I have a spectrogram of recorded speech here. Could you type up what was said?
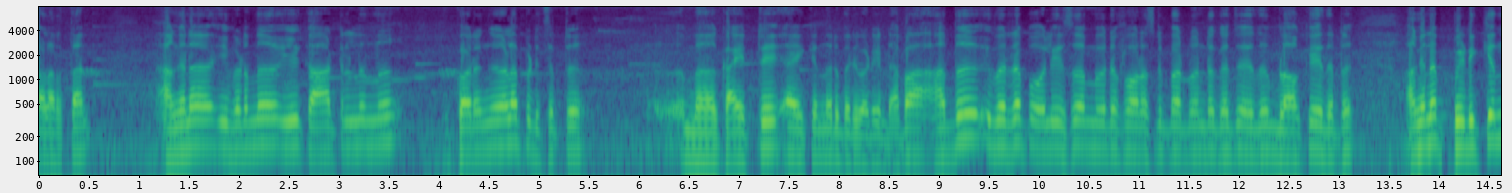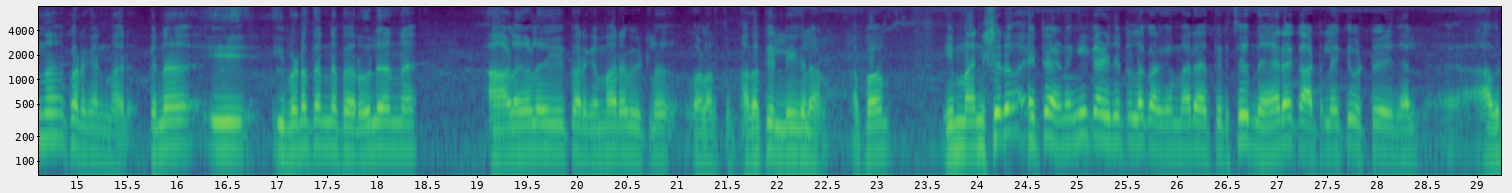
വളർത്താൻ. അങ്ങനെ ഇവിടുന്ന് ഈ കാട്ടിൽ നിന്ന് കുരങ്ങുകളെ പിടിച്ചിട്ട് കയറ്റി അയക്കുന്ന ഒരു പരിപാടിയുണ്ട്. അപ്പോൾ അത് ഇവരുടെ പോലീസും ഇവരുടെ ഫോറസ്റ്റ് ഡിപ്പാർട്ട്മെന്റൊക്കെ ചെയ്ത് ബ്ലോക്ക് ചെയ്തിട്ട് അങ്ങനെ പിടിക്കുന്ന കുരങ്ങന്മാർ. പിന്നെ ഈ ഇവിടെ തന്നെ പെറുവിൽ തന്നെ ആളുകൾ ഈ കുരങ്ങന്മാരെ വീട്ടിൽ വളർത്തും. അതൊക്കെ ഇല്ലീഗലാണ് അപ്പം ഈ മനുഷ്യരുമായിട്ട് ഇണങ്ങി കഴിഞ്ഞിട്ടുള്ള കുരങ്ങന്മാരെ തിരിച്ച് നേരെ കാട്ടിലേക്ക് വിട്ടു കഴിഞ്ഞാൽ അവർ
